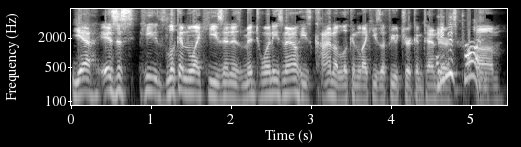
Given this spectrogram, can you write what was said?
Yeah, it's just he's looking like he's in his mid twenties now. He's kind of looking like he's a future contender. In his prime. Um.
